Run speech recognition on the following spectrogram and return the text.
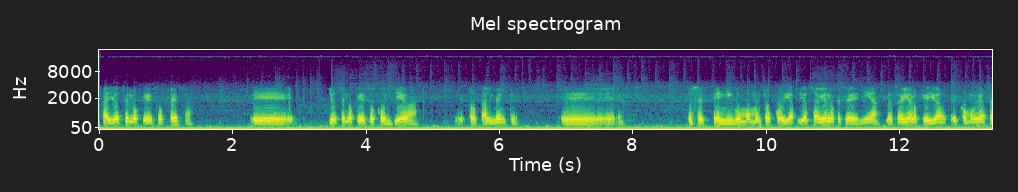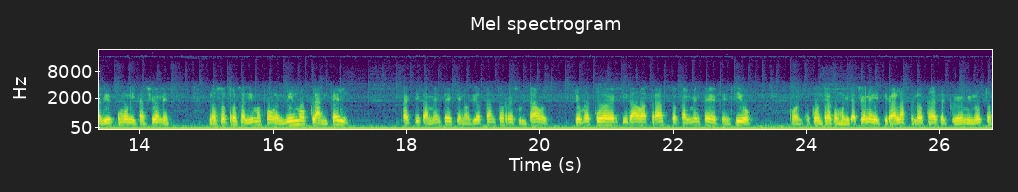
O sea, yo sé lo que eso pesa, eh, yo sé lo que eso conlleva eh, totalmente. Eh, entonces, en ningún momento podía, yo sabía lo que se venía, yo sabía lo que iba, cómo iba a salir comunicaciones. Nosotros salimos con el mismo plantel, prácticamente que nos dio tantos resultados. Yo me pude haber tirado atrás totalmente defensivo contra comunicaciones y tirar las pelotas desde el primer minuto.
